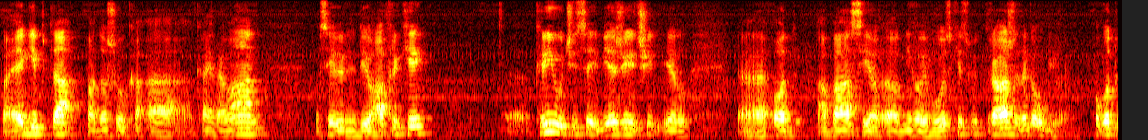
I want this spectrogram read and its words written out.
pa Egipta, pa došao u Kajravan, u sjeverni dio Afrike, krijući se i bježeći jel, od Abasija, od njihove vojske, su tražili da ga ubiju. Pogotovo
